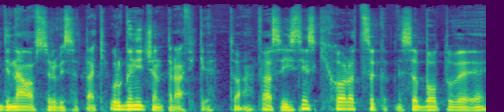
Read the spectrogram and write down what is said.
denial of service атаки. Органичен трафик е това. Това са истински хора, цъкат, не са ботове,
